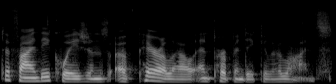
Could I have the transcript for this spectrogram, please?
to find the equations of parallel and perpendicular lines.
